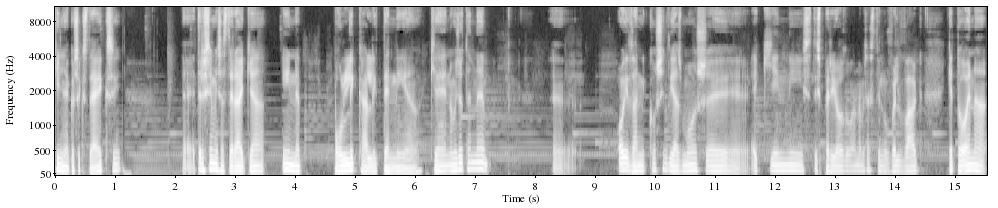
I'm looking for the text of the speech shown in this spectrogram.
1966 ε, 3,5 αστεράκια. Είναι πολύ καλή ταινία και νομίζω ότι είναι ε, ο ιδανικός συνδυασμός ε, εκείνης της περίοδου ανάμεσα στην Nouvelle Vague και το ένα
